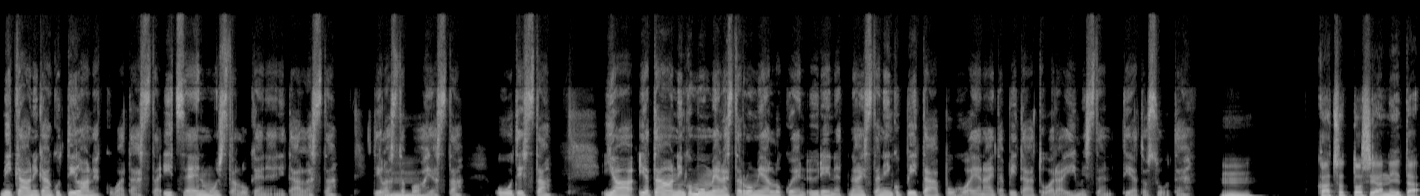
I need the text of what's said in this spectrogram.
mikä on ikään kuin tilannekuva tästä. Itse en muista lukeneeni tällaista tilastopohjasta mm. uutista. Ja, ja tämä on niin kuin mun mielestä rumien lukujen ydin, että näistä niin kuin pitää puhua ja näitä pitää tuoda ihmisten tietoisuuteen. Mm katsot tosiaan niitä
